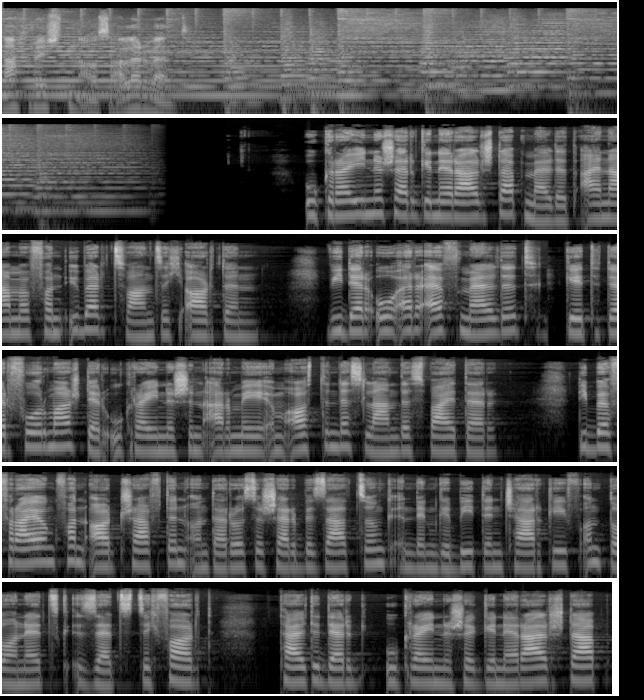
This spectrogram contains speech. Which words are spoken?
Nachrichten aus aller Welt. Ukrainischer Generalstab meldet Einnahme von über 20 Orten. Wie der ORF meldet, geht der Vormarsch der ukrainischen Armee im Osten des Landes weiter. Die Befreiung von Ortschaften unter russischer Besatzung in den Gebieten Charkiw und Donetsk setzt sich fort, teilte der ukrainische Generalstab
